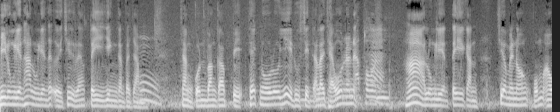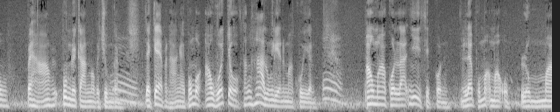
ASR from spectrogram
มีโรงเรียนห้าโรงเรียนถ้าเอ่ยชื่อ แล้วตียิงกันประจำอืม ช่างกลบางกะปิ เทคโนโลยีดุสิตอะไรแถวนั้นน่ะ พลค่ะห้าโรงเรียนตีกัน เชื่อไหมน้อง ผมเอาไปหาผู้อำนวยการมาประชุมกัน อืม จะแก้ปัญหาไง ผมบอกเอาหัวโจกทั้งห้าโรงเรียนมาคุยกัน อืม เอามาคนละยี่สิบคน แล้วผมเอามาอบรมมา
